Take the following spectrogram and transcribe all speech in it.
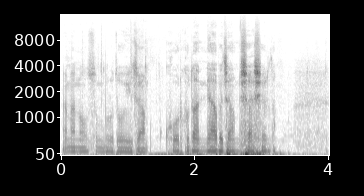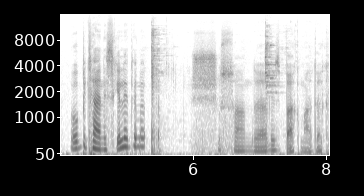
Hemen olsun burada uyuyacağım. Korkudan ne yapacağımı şaşırdım. O bir tane iskelet mi? Şu sandığa biz bakmadık.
